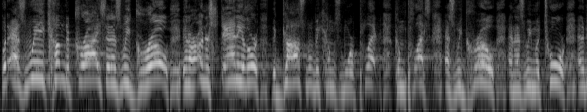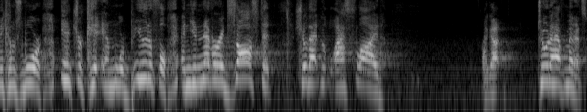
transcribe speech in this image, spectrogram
But as we come to Christ and as we grow in our understanding of the Lord, the gospel becomes more complex as we grow and as we mature, and it becomes more intricate and more beautiful, and you never exhaust it. Show that last slide. I got two and a half minutes.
